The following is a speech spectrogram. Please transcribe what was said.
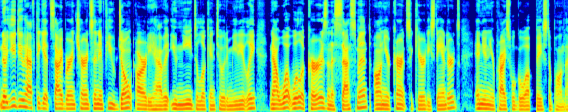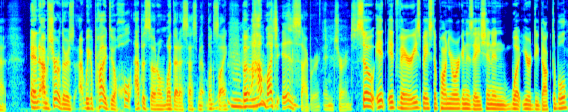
No, you do have to get cyber insurance. And if you don't already have it, you need to look into it immediately. Now, what will occur is an assessment on your current security standards, and then your price will go up based upon that. And I'm sure there's, we could probably do a whole episode on what that assessment looks like. Mm-hmm. But how much is cyber insurance? So it, it varies based upon your organization and what your deductible,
